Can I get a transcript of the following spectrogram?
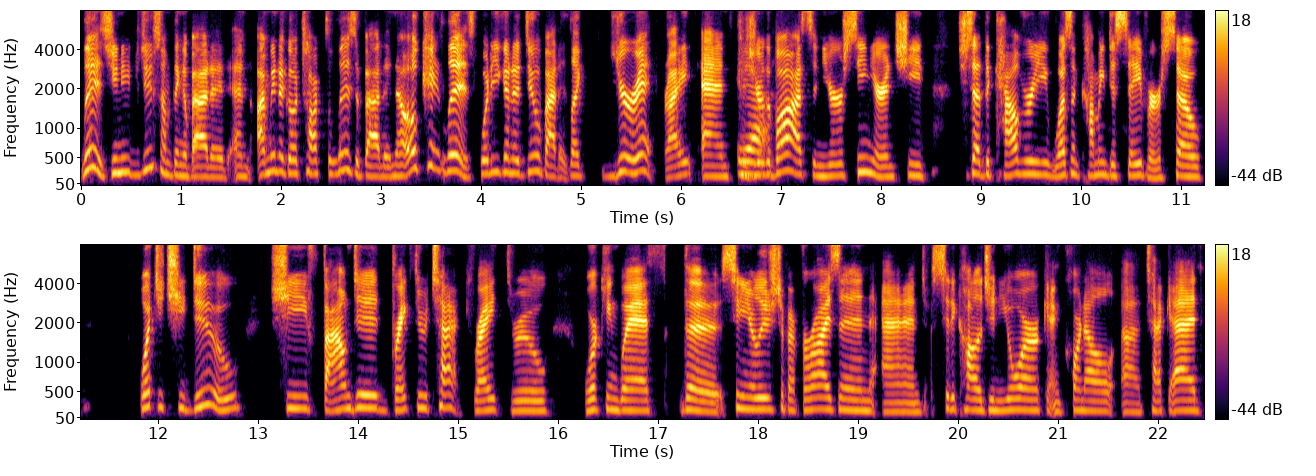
Liz, you need to do something about it. And I'm going to go talk to Liz about it. Now, okay, Liz, what are you going to do about it? Like, you're it, right? And because yeah. you're the boss and you're a senior. And she, she said the Calvary wasn't coming to save her. So, what did she do? She founded Breakthrough Tech, right? Through working with the senior leadership at Verizon and City College in New York and Cornell uh, Tech Ed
